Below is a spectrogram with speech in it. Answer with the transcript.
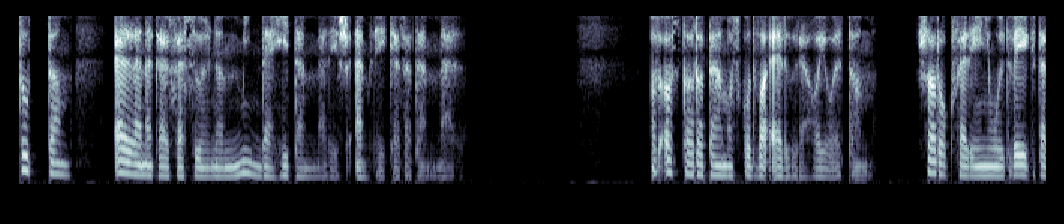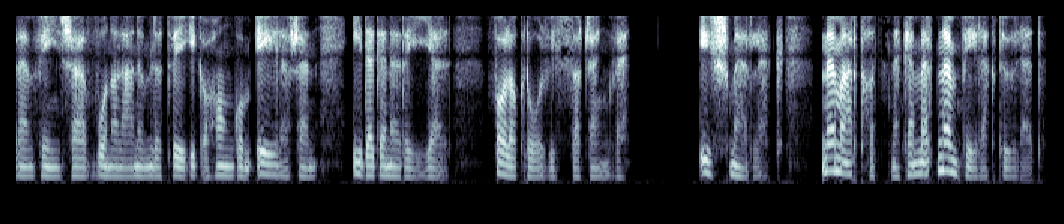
Tudtam, ellene kell feszülnöm minden hitemmel és emlékezetemmel. Az asztalra támaszkodva előre hajoltam. Sarok felé nyúlt végtelen fénysáv vonalán ömlött végig a hangom élesen, idegen eréllyel, falakról visszacsengve. Ismerlek, nem árthatsz nekem, mert nem félek tőled.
